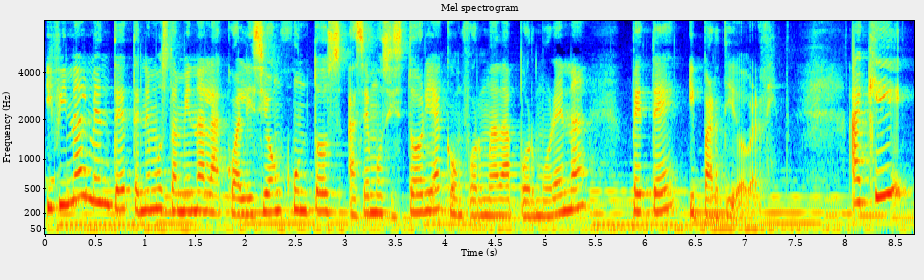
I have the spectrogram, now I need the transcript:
Y finalmente tenemos también a la coalición Juntos Hacemos Historia conformada por Morena, PT y Partido Verde. Aquí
